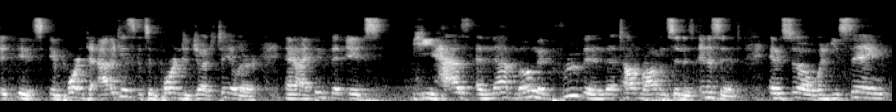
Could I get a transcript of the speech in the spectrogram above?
it, it's important to Atticus. It's important to Judge Taylor, and I think that it's he has in that moment proven that Tom Robinson is innocent. And so when he's saying,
